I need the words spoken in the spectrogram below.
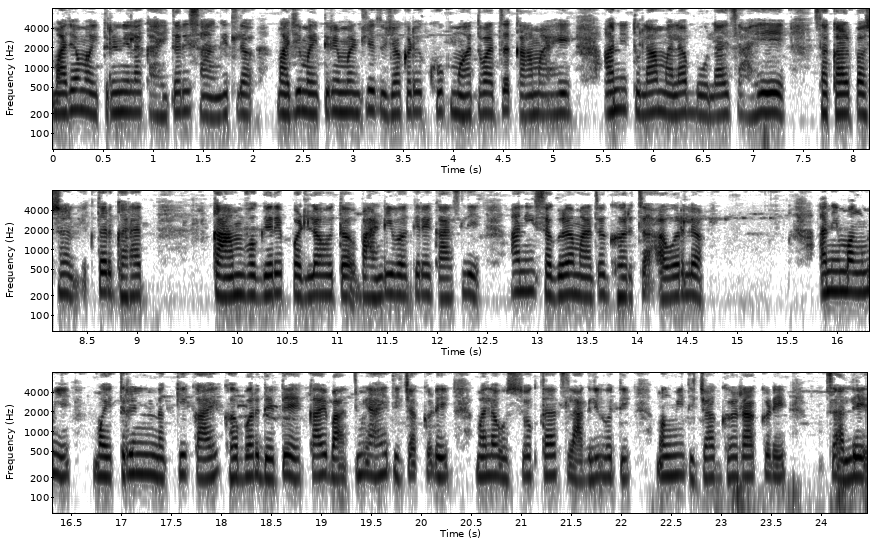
माझ्या मैत्रिणीला काहीतरी सांगितलं. माझी मैत्रीण म्हटली तुझ्याकडे खूप महत्त्वाचं काम आहे आणि तुला मला बोलायचं आहे. सकाळपासून एकतर घरात काम वगैरे पडलं होतं भांडी वगैरे घासली आणि सगळं माझं घरचं आवरलं. आणि मग मी मैत्रीण नक्की काय खबर देते? काय बातमी आहे तिच्याकडे? मला उत्सुकताच लागली होती. मग मी तिच्या घराकडे चालले.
